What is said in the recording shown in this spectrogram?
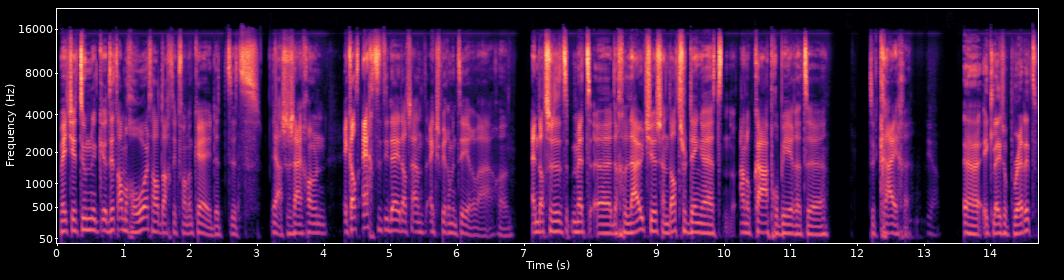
Weet je, toen ik dit allemaal gehoord had, dacht ik van... Oké, dit, dit... Ja, ze zijn gewoon... Ik had echt het idee dat ze aan het experimenteren waren. Gewoon. En dat ze het met eh, de geluidjes en dat soort dingen... Het aan elkaar proberen te, te krijgen. Eh, ik lees op Reddit,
